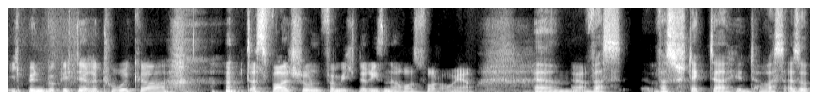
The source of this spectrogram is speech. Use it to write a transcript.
ich bin wirklich der Rhetoriker. Das war schon für mich eine Riesenherausforderung, ja. Ähm, ja. Was, was steckt dahinter? Was, also,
